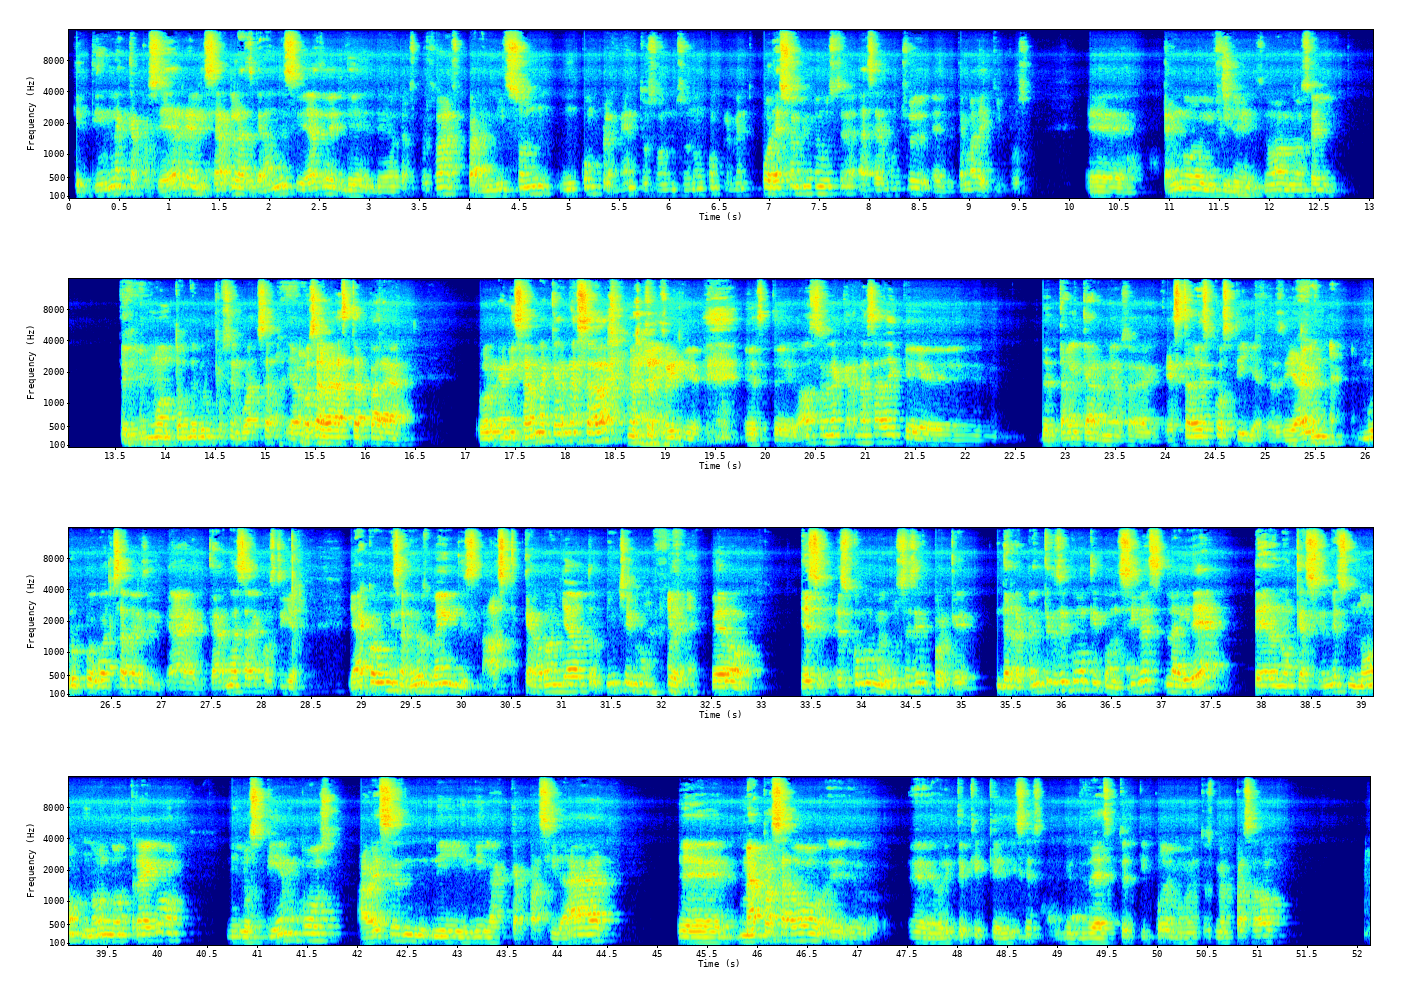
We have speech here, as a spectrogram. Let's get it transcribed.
que tienen la capacidad de realizar las grandes ideas de, de, otras personas. Para mí son un complemento, son, son un complemento. Por eso a mí me gusta hacer mucho el, tema de equipos. Eh, tengo infinitos, no, no sé, tengo un montón de grupos en WhatsApp, ya, o sea, hasta para organizar una carne asada, este, vamos a hacer una carne asada de que de tal carne, o sea, esta vez costillas, así hay un, grupo de WhatsApp de ah, carne asada, costilla. Ya con mis amigos ven y dicen, ah, este cabrón, ya otro pinche grupo, pero es, es como me gusta decir, porque de repente así como que concibes la idea, pero en ocasiones no, no, no traigo ni los tiempos, a veces ni, ni la capacidad. Eh, me ha pasado, eh, eh, ahorita que, que, dices, de este tipo de momentos, me han pasado,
